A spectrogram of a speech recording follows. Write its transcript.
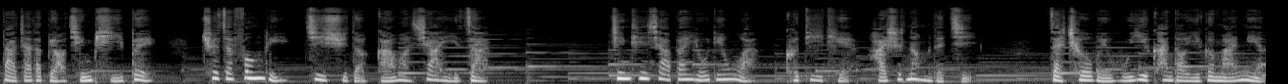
大家的表情疲惫，却在风里继续的赶往下一站。今天下班有点晚，可地铁还是那么的挤，在车尾无意看到一个满脸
